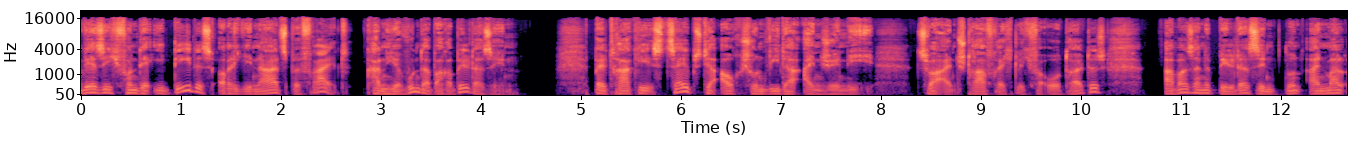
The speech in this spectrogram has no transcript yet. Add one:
Wer sich von der Idee des Originals befreit, kann hier wunderbare Bilder sehen. Beltracchi ist selbst ja auch schon wieder ein Genie, zwar ein strafrechtlich verurteiltes, aber seine Bilder sind nun einmal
